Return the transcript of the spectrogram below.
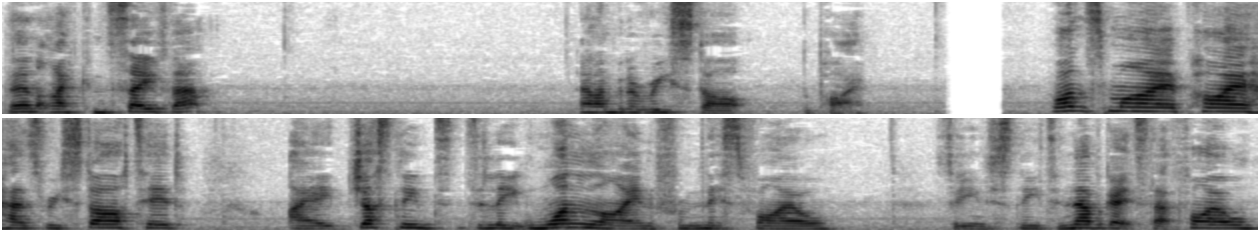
Then I can save that and I'm going to restart the Pi. Once my Pi has restarted, I just need to delete one line from this file. So you just need to navigate to that file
